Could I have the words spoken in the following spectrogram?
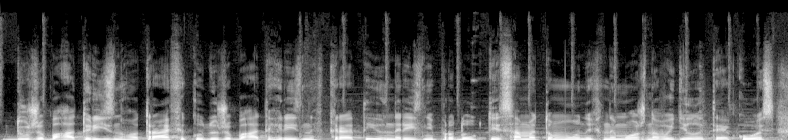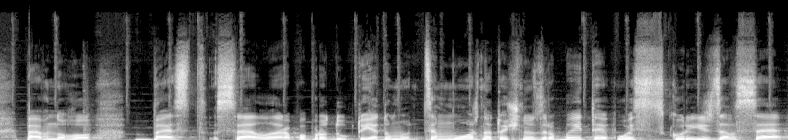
дуже багато різного трафіку, дуже багато різних креативів на різні продукти, і саме тому у них не можна виділити якогось певного бестселера по продукту. Я думаю, це можна точно зробити. Ось, скоріш за все,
